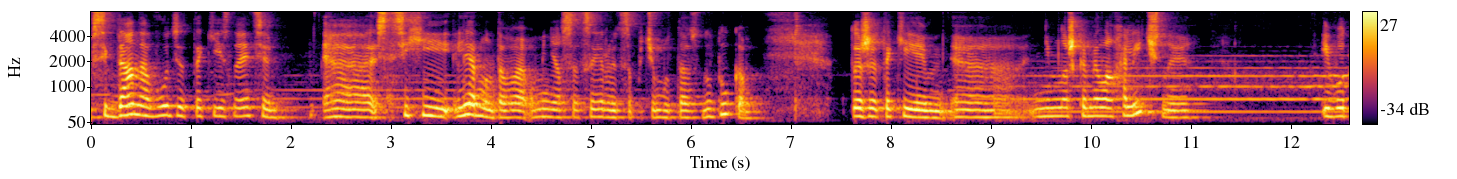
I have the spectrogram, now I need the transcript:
всегда наводят такие, знаете, э, стихи Лермонтова у меня ассоциируются почему-то с Дудуком. Тоже такие э, немножко меланхоличные. И вот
